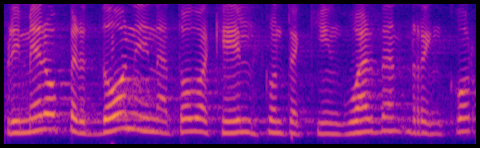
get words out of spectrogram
primero perdonen a todo aquel contra quien guardan rencor,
